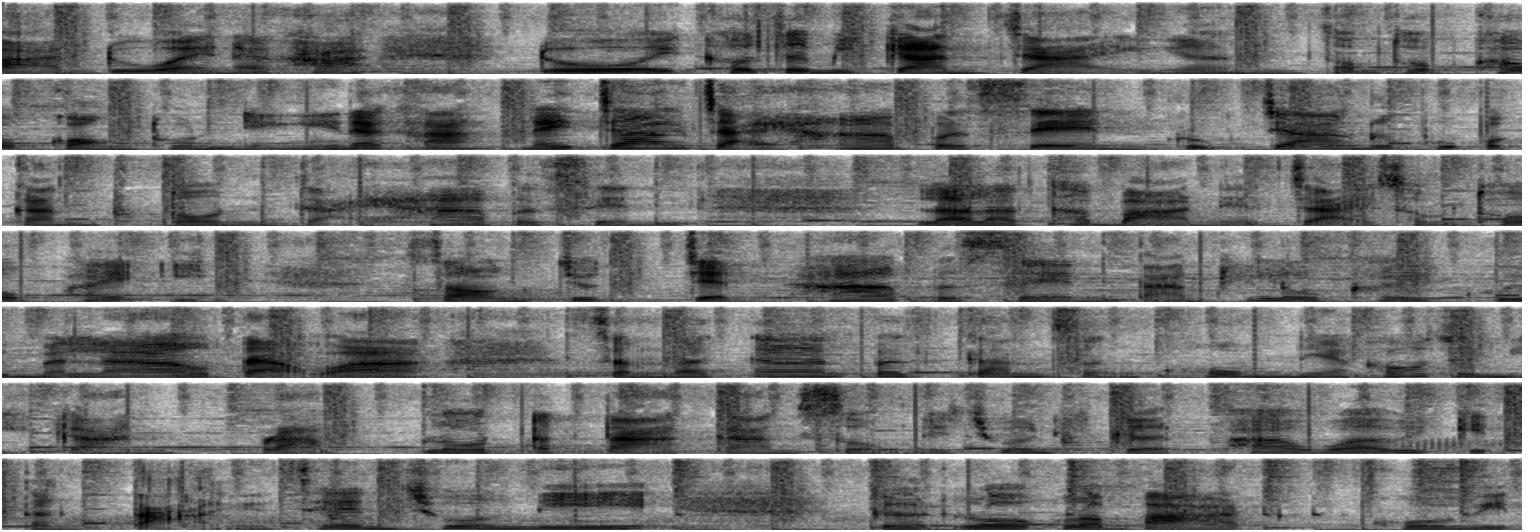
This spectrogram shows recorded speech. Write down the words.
บาลด้วยนะคะ โดยเขาจะมีการจ่ายเงินสมทบเข้ากองทุนอย่างนี้นะคะนายจ้างจ่าย 5%ลูกจ้างหรือผู้ประกันตนจ่าย 5%แล้วรัฐบาลเนี่ยจ่ายสมทบให้อีก 2.75%ตามที่เราเคยคุยมาแล้ว แต่ว่าสำนักงานประกันสังคมเนี่ยเขาจะมีการปรับลดอัตราการส่งในช่วงที่เกิดภาวะวิกฤตต่าง ๆ อย่างเช่นช่วงนี้เกิดโรคระบาดโควิด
